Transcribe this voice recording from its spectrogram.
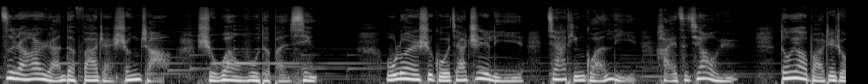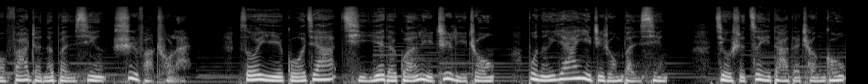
自然而然的发展生长是万物的本性。无论是国家治理、家庭管理、孩子教育，都要把这种发展的本性释放出来。所以，国家企业的管理治理中不能压抑这种本性，就是最大的成功。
